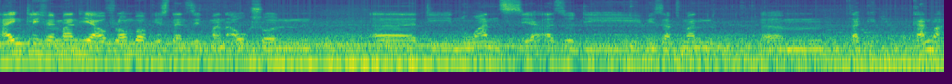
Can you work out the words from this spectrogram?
eigentlich, wenn man hier auf Lombok ist, dann sieht man auch schon äh, die Nuance, ja, also die, wie sagt man, ähm, da kann man,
